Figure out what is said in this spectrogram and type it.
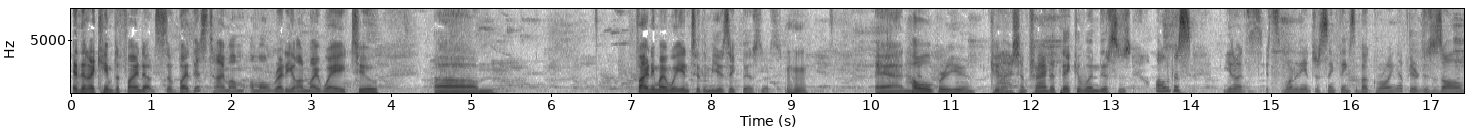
And then I came to find out. So by this time, I'm I'm already on my way to um, finding my way into the music business. Mm-hmm. And How old were you? Do you know? Gosh, I'm trying to think of when this was. All of this, you know, it's, it's one of the interesting things about growing up here. This is all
